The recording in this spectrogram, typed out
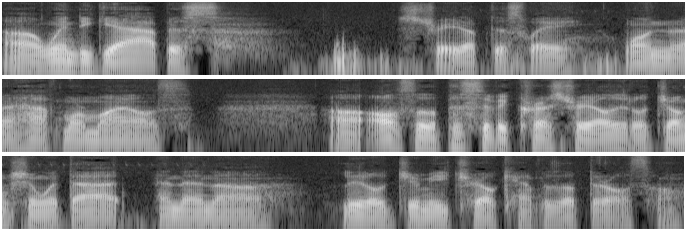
Uh, Windy Gap is straight up this way, one and a half more miles. Uh, also the Pacific Crest Trail, little junction with that, and then uh, little Jimmy Trail Camp is up there also.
